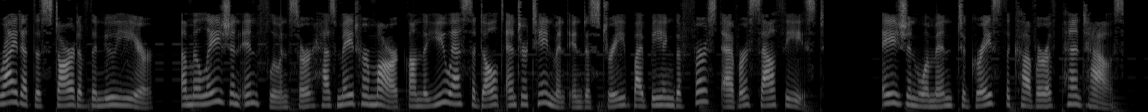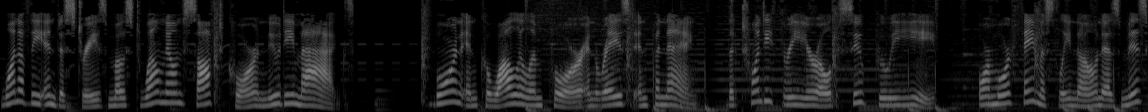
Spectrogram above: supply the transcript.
Right at the start of the new year, a Malaysian influencer has made her mark on the U.S. adult entertainment industry by being the first ever Southeast Asian woman to grace the cover of Penthouse, one of the industry's most well-known softcore nudie mags. Born in Kuala Lumpur and raised in Penang, the 23-year-old Sue Puiyi, or more famously known as Ms.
